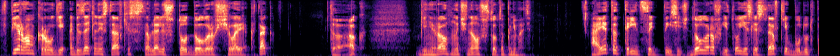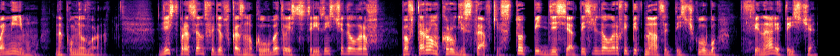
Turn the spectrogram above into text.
В первом круге обязательные ставки составляли 100 долларов с человека, так? Так. Генерал начинал что-то понимать. А это 30 тысяч долларов, и то, если ставки будут по минимуму, напомнил Воронов. 10% идет в казну клуба, то есть 3 тысячи долларов. Во втором круге ставки 150 тысяч долларов и 15 тысяч клубу. В финале 1000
